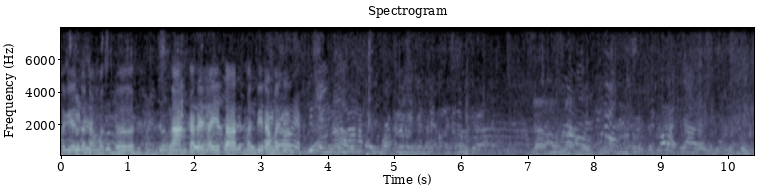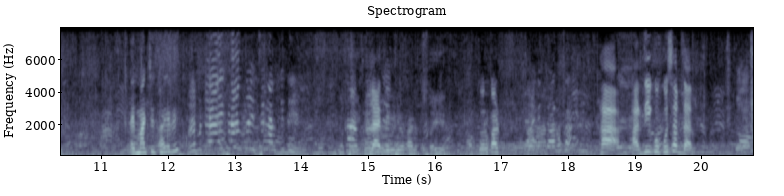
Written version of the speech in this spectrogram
सगळेजण मस्त स्नान करायला येतात मंदिरामध्ये. ए, माचीस ले रे? तोर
